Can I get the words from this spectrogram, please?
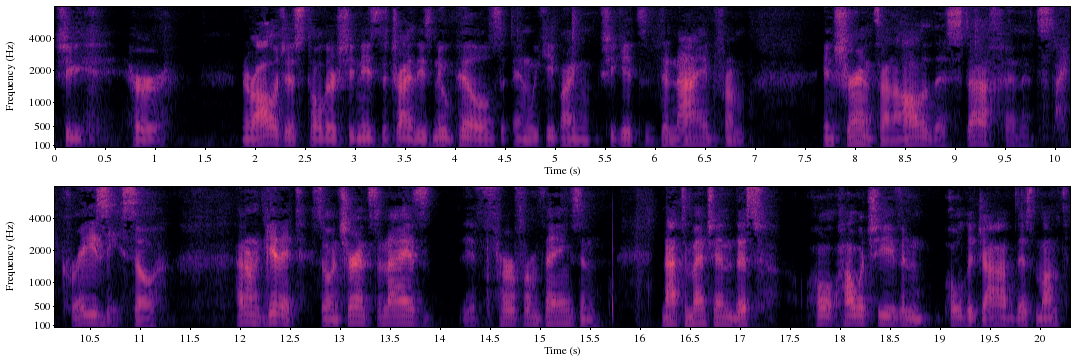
she her neurologist told her she needs to try these new pills and we keep on she gets denied from insurance on all of this stuff and it's like crazy. So i don't get it. So insurance denies her from things and not to mention this whole how would she even hold a job this month?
